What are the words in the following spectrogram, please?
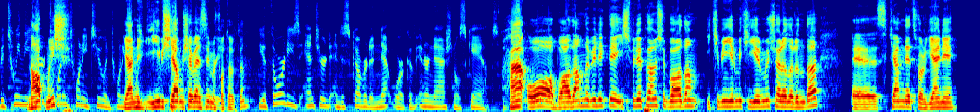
Between the Ne yapmış? 2022 and 2023, yani iyi bir şey yapmışa benziyor mi fotoğraftan? Ha o bu adamla birlikte işbirliği yapıyormuş. Bu adam 2022-23 aralarında e, scam network yani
